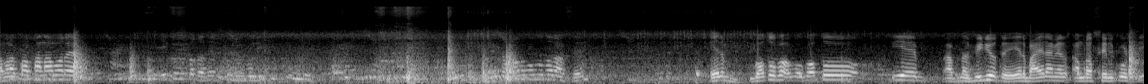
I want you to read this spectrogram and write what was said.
আমরা কথা না বলে আছে। এর গত গত ইয়ে আপনার ভিডিওতে এর বাইরে আমি আমরা সেল করছি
